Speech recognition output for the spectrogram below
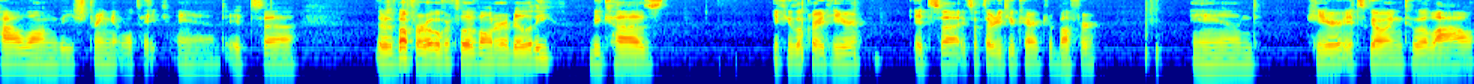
how long the string it will take. And it's uh, there's a buffer overflow vulnerability because if you look right here, it's uh, it's a 32 character buffer, and here it's going to allow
